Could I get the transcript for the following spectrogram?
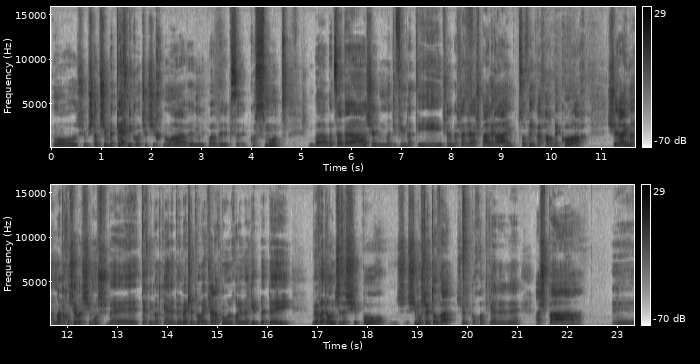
כמו שמשתמשים בטכניקות של שכנוע וקוסמות בצד של מטיפים דתיים, שבהחלט זה השפעה לרעה, הם צוברים ככה הרבה כוח. שאלה היא, מה אתה חושב על שימוש בטכניקות כאלה באמת לדברים שאנחנו יכולים להגיד בדי בוודאות שזה שיפור, שימוש לטובה של כוחות כאלה, להשפעה, אה,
